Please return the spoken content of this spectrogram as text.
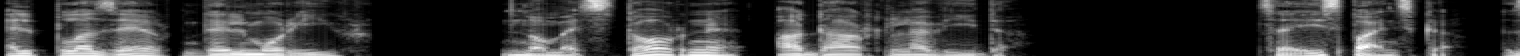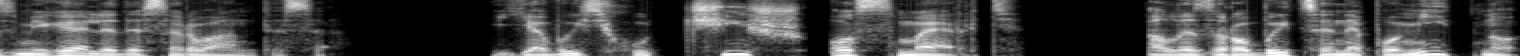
el placer del morir no me storne a dar la vida. Це іспанська з Мігеля де Сервантеса. Явись хучіш о смерть, але зроби це непомітно,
